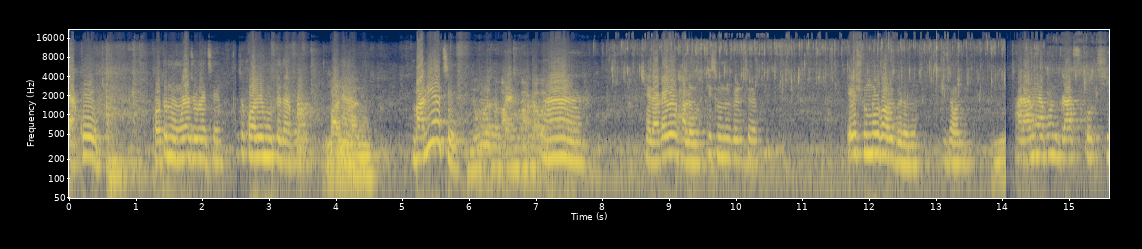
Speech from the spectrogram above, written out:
দেখো কত নোংরা জমেছে। তো কলের মুখে দেখো। বালি আছে? হ্যাঁ। এ দেখো এবার ভালো কি সুন্দর বেরোচ্ছে এবার সুন্দরভাবে বেরোবে জল। আর আমি এখন ব্রাশ করছি।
